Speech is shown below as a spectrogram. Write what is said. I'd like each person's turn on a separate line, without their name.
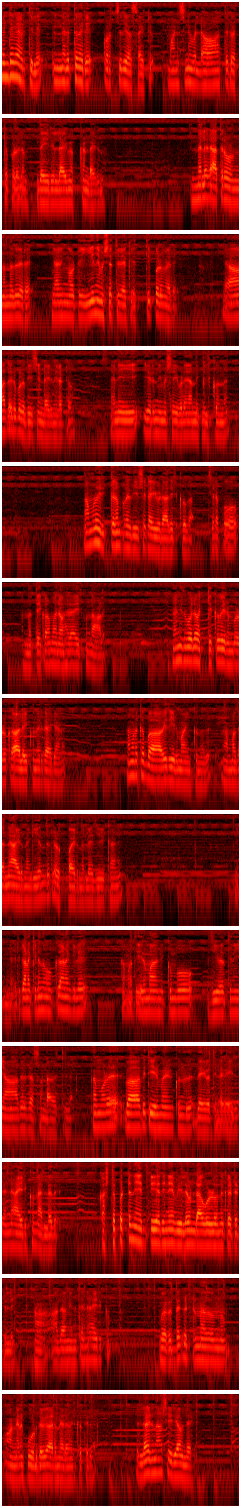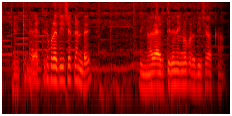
എന്റെ കാര്യത്തിൽ ഇന്നലത്തെ വരെ കുറച്ച് ദിവസമായിട്ട് മനസ്സിന് വല്ലാത്തൊരു ഒറ്റപ്പെടലും ധൈര്യമില്ലായ്മ ഒക്കെ ഉണ്ടായിരുന്നു. ഇന്നലെ രാത്രി ഉറങ്ങുന്നത് വരെ ഞാൻ ഇങ്ങോട്ട് ഈ നിമിഷത്തിലേക്ക് എത്തിപ്പെടും വരെ യാതൊരു പ്രതീക്ഷ ഉണ്ടായിരുന്നില്ല കേട്ടോ. ഞാൻ ഈ ഈ ഒരു നിമിഷം ഇവിടെ ഞാൻ നിൽക്കുന്നു. നമ്മൾ ഒരിക്കലും പ്രതീക്ഷ കൈവിടാതിരിക്കുക. ചിലപ്പോൾ അന്നത്തേക്കാൾ മനോഹരമായിരിക്കും നാളെ. ഞാൻ ഇതുപോലെ ഒറ്റയ്ക്ക് വരുമ്പോഴൊക്കെ ആലോചിക്കുന്ന ഒരു കാര്യമാണ്. നമ്മുടെയൊക്കെ ഭാവി തീരുമാനിക്കുന്നത് നമ്മൾ തന്നെ ആയിരുന്നെങ്കിൽ എന്തൊരു എളുപ്പമായിരുന്നല്ലേ ജീവിക്കാൻ? പിന്നെ ഒരു കണക്കിന് നോക്കുകയാണെങ്കിൽ നമ്മൾ തീരുമാനിക്കുമ്പോൾ ജീവിതത്തിന് യാതൊരു രസം ഉണ്ടാകത്തില്ല നമ്മുടെ ഭാവി തീരുമാനിക്കുന്നത് ദൈവത്തിന്റെ കയ്യിൽ തന്നെ ആയിരിക്കും നല്ലത്. കഷ്ടപ്പെട്ട് നേടിയതിനെ വില ഉണ്ടാവുള്ളൂ എന്ന് കേട്ടിട്ടില്ലേ? ആ അതങ്ങനെ തന്നെ ആയിരിക്കും. വെറുതെ കിട്ടുന്നതൊന്നും അങ്ങനെ കൂടുതൽ കാലം നിലനിൽക്കത്തില്ല. എല്ലാവരും നാൾ ശരിയാവില്ലേ എനിക്കെന്റെ കാര്യത്തിൽ പ്രതീക്ഷയൊക്കെ ഉണ്ട്. നിങ്ങളുടെ കാര്യത്തിൽ നിങ്ങൾ പ്രതീക്ഷ വെക്കണം.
